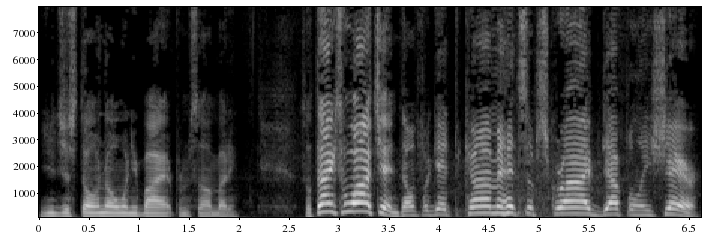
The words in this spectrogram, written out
you just don't know when you buy it from somebody. So thanks for watching. Don't forget to comment, subscribe, definitely share.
